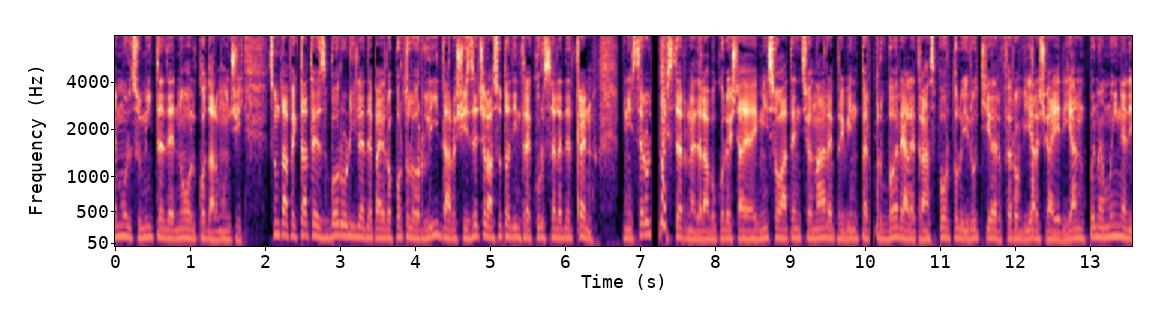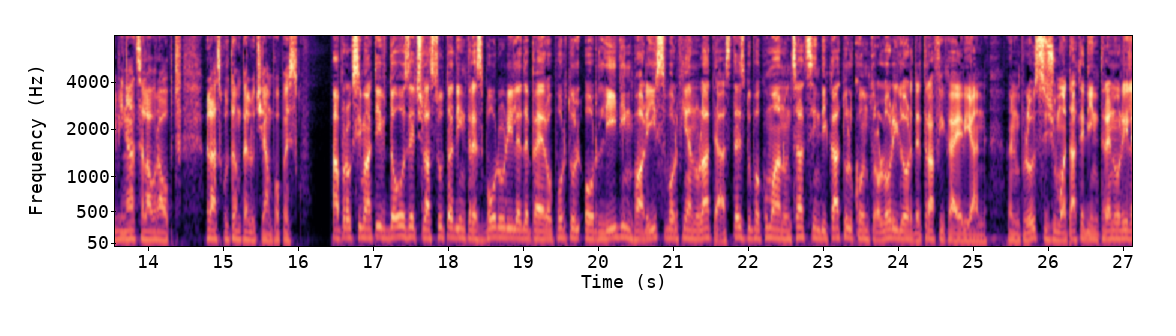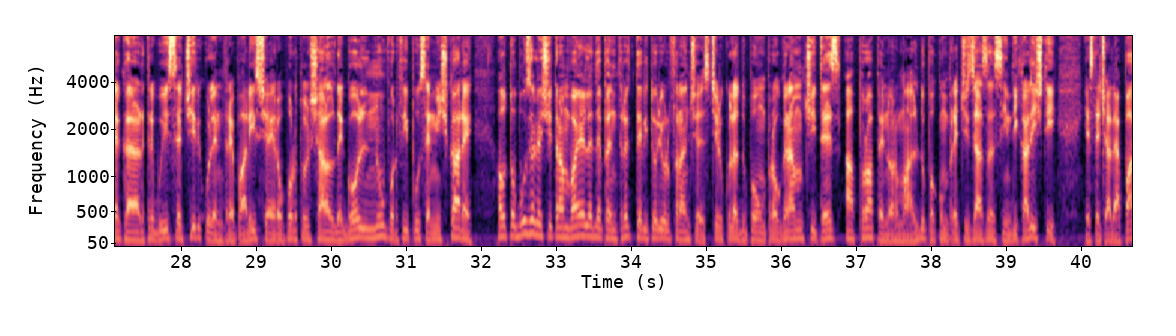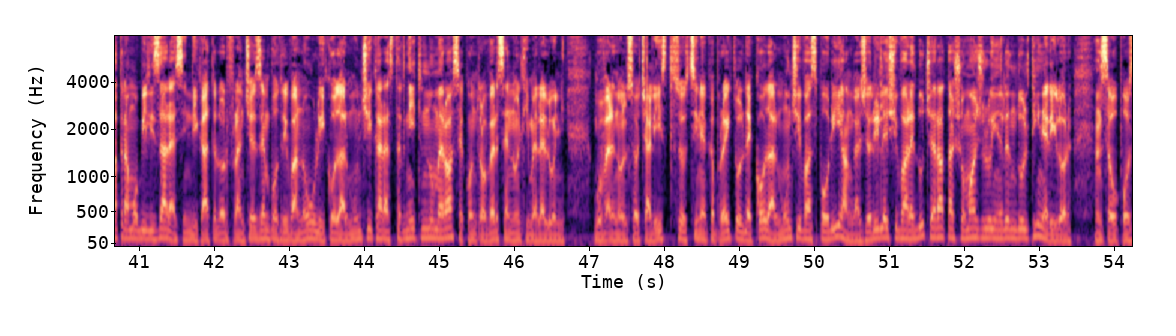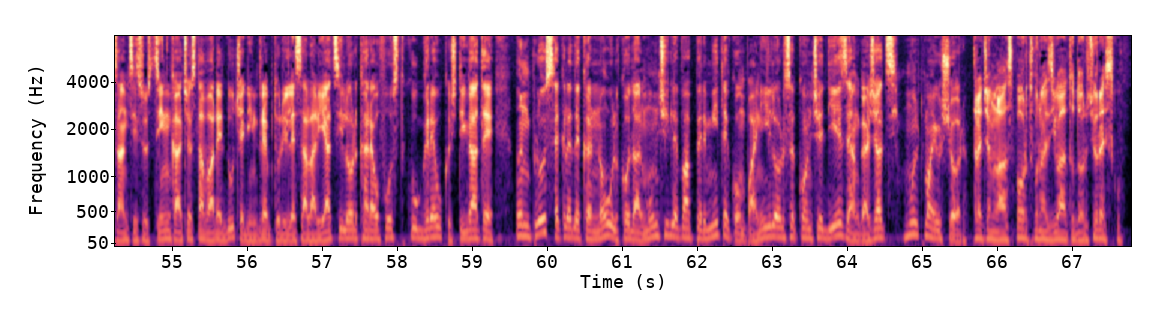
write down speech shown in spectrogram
nemulțumite de noul cod al muncii. Sunt afectate zborurile de pe aeroportul Orly, dar și 10% dintre cursele de tren. Ministerul de Externe de la București a emis o atenționare privind perturbări ale transportului rutier, feroviar și aerian până mâine dimineață la ora 8. Îl ascultăm pe Lucian Popescu. Aproximativ 20% dintre zborurile de pe aeroportul Orly din Paris vor fi anulate astăzi, după cum a anunțat Sindicatul Controlorilor de Trafic Aerian. În plus, jumătate din trenurile care ar trebui să circule între Paris și aeroportul Charles de Gaulle nu vor fi puse în mișcare. Autobuzele și tramvaiele de pe întreg teritoriul francez circulă după un program, citez, aproape normal, după cum precizează sindicaliștii. Este cea de-a patra mobilizare a sindicatelor franceze împotriva noului cod al muncii, care a stârnit numeroase controverse în ultimele ultimele luni. Guvernul socialist susține că proiectul de cod al muncii va spori angajările și va reduce rata șomajului în rândul tinerilor, însă opozanții susțin că acesta va reduce din drepturile salariaților care au fost cu greu câștigate. În plus, se crede că noul cod al muncii le va permite companiilor să concedieze angajați mult mai ușor. Trecem la sport. Bună ziua, Tudor Ciurescu!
